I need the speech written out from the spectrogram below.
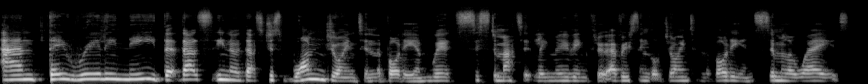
And they really need that. That's, you know, that's just one joint in the body. And we're systematically moving through every single joint in the body in similar ways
